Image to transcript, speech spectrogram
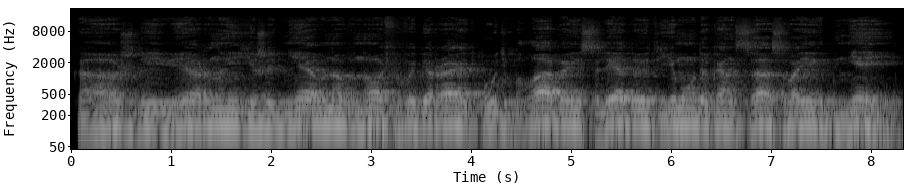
Каждый верный ежедневно вновь выбирает путь блага и следует ему до конца своих дней.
